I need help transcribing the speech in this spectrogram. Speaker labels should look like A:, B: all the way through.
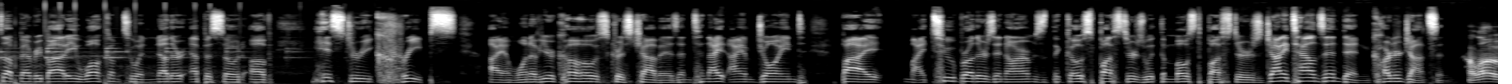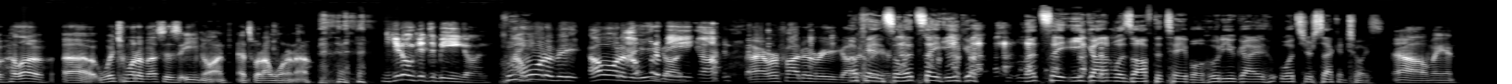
A: what's up, everybody? Welcome to another episode of History Creeps. I am one of your co hosts, Chris Chavez, and tonight I am joined by my two brothers in arms, the Ghostbusters with the most busters, Johnny Townsend and Carter Johnson.
B: Hello, hello. Uh, which one of us is Egon? That's what I want to know.
C: You don't get to be Egon.
A: Who-
B: I want to be. I want to be Egon.
C: be Egon.
B: All right, we're fighting over Egon.
A: okay,
B: here.
A: so let's say Egon. let's say Egon was off the table. Who do you guys? What's your second choice?
B: oh man,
